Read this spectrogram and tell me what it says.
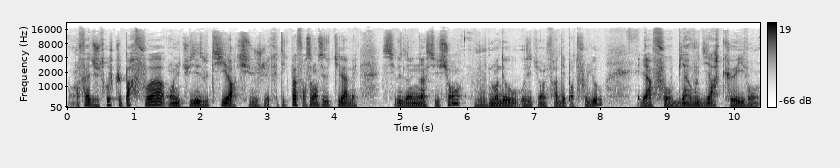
en fait, je trouve que parfois on utilise des outils, alors que je ne les critique pas forcément ces outils-là, mais si vous êtes dans une institution, vous demandez aux, étudiants de faire des portfolios, eh bien, il faut bien vous dire qu'ils vont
